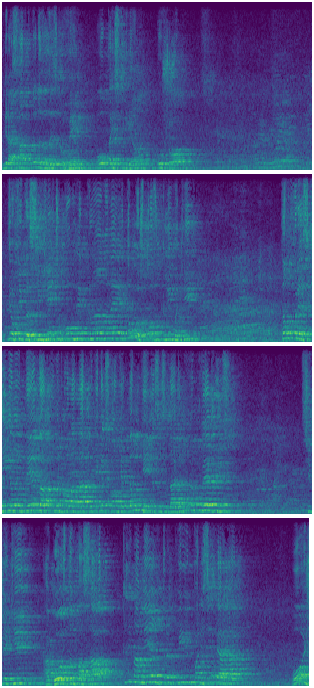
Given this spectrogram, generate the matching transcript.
engraçado que todas as vezes que eu venho, ou está esfriando ou chove. E eu fico assim, gente, o povo reclama, né? É tão gostoso o clima aqui, tão fresquinho, eu não entendo a turma de Valadares, por que, eles falam que é tão quente essa cidade? Eu não, eu não vejo isso. Estive aqui agosto do ano passado, clima ameno, tranquilo, parecia BH. Hoje,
